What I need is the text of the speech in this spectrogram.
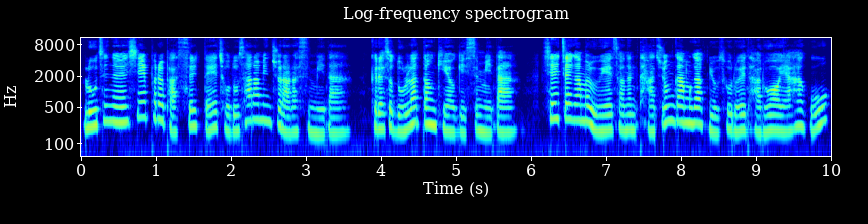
로즈는 CF를 봤을 때 저도 사람인 줄 알았습니다. 그래서 놀랐던 기억이 있습니다. 실제감을 위해서는 다중감각 요소를 다루어야 하고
